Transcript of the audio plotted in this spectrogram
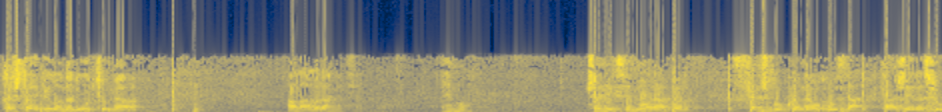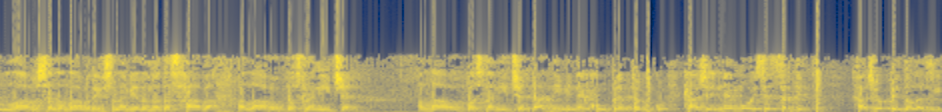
Kad šta je bilo? Naljutio me ja. Allah mu rahmeti. Čovjek se mora boriti. Sržbu ko ne obuzda. Kaže Rasulullahu sallallahu alaihi sallam jedan od ashaba. Allahu poslaniće. Allahu poslaniće dadni mi neku preporuku. Kaže nemoj se srditi. Kaže opet dolazi.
